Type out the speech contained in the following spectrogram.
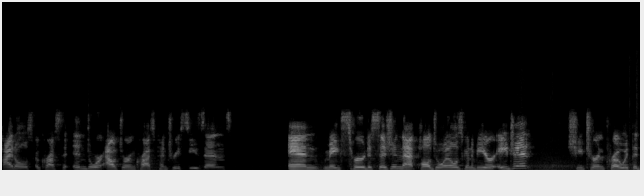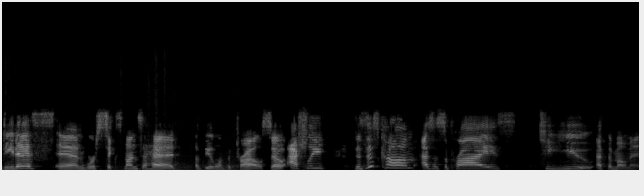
titles across the indoor, outdoor, and cross country seasons, and makes her decision that Paul Doyle is going to be her agent. She turned pro with Adidas, and we're six months ahead of the Olympic trials. So, Ashley, does this come as a surprise to you at the moment?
